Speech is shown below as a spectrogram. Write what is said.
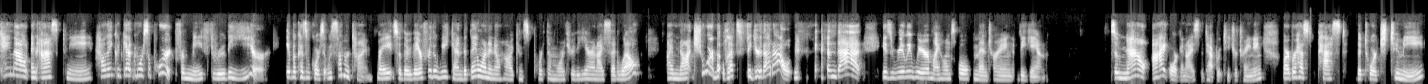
came out and asked me how they could get more support from me through the year it, because of course it was summertime, right? So they're there for the weekend, but they want to know how I can support them more through the year. And I said, well, I'm not sure, but let's figure that out. and that is really where my homeschool mentoring began. So now I organize the Taproot teacher training. Barbara has passed the torch to me.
